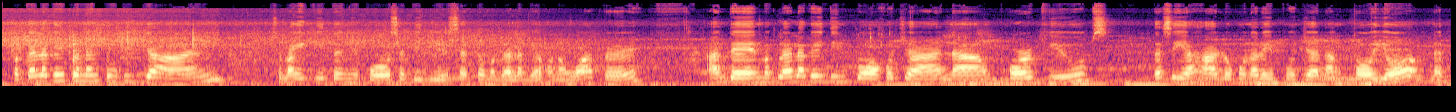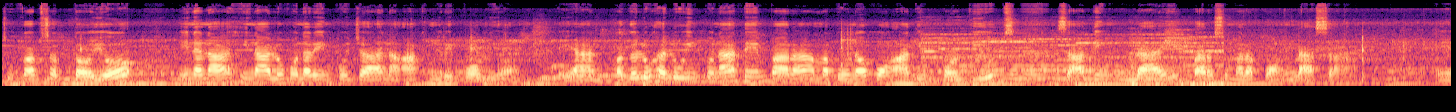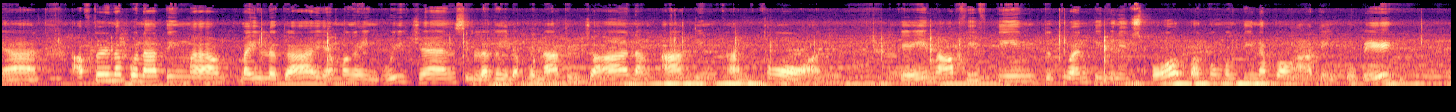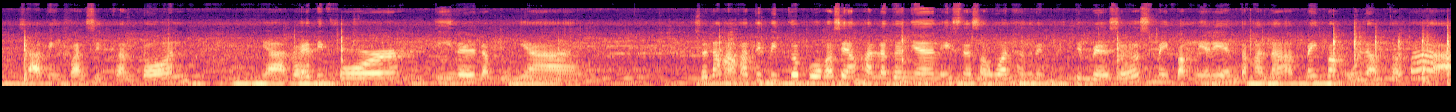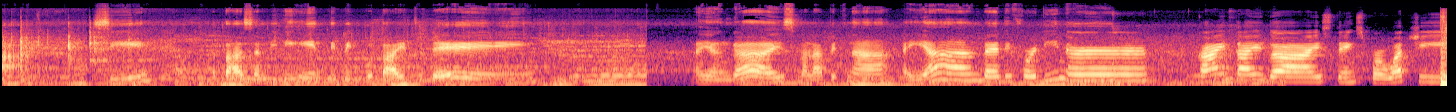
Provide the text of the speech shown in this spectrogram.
Pagkalagay po ng tubig dyan, so makikita nyo po sa video set to, maglalagay ako ng water. And then, maglalagay din po ako dyan ng 4 cubes. Tapos, ihahalo ko na rin po dyan ng toyo, na 2 cups of toyo. Inana, hinalo ko na rin po dyan ng aking repolyo. Ayan. Pagaluhaluin po natin para matunaw po ang ating 4 cubes sa ating gulay para sumarap po ang lasa. Ayan. After na po nating ma mailagay ang mga ingredients, ilagay na po natin dyan ang ating canton. Okay, mga 15 to 20 minutes po pag kumunti na po ang ating tubig sa ating pancit canton. Yan, ready for dinner na po yan. So, nakakatipid ko po kasi ang halaga niyan is nasa 150 pesos. May pang merienda ka na at may pang ulam ka pa. See? Mataas ang bilihin. Tipid po tayo today. Ayan guys, malapit na. Ayan, ready for dinner. Kain tayo guys. Thanks for watching.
